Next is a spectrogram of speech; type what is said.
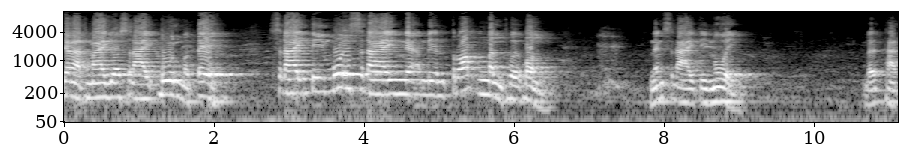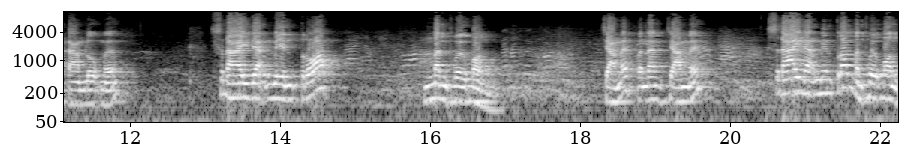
ចឹងអាត្មាយកស្ដាយ4មកទេស្ដាយទី1ស្ដាយអ្នកមានទ្រព្យមិនធ្វើបុណ្យនឹងស្ដាយទី1មើលថាតាមលោកមើលស្ដាយអ្នកមានទ្រព្យមិនធ្វើបុណ្យចាំទេប៉ុណ្ណឹងចាំទេស្ដាយអ្នកមានទ្រព្យមិនធ្វើបុណ្យ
